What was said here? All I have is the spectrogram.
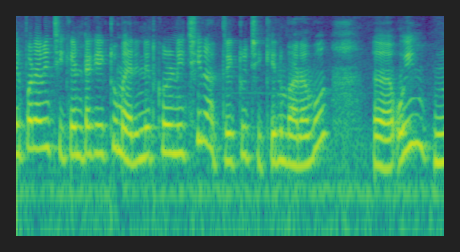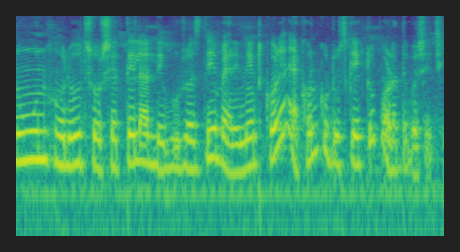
এরপর আমি চিকেনটাকে একটু ম্যারিনেট করে নিচ্ছি, রাত্রে একটু চিকেন বানাবো। ওই নুন, হলুদ, সর্ষের তেল আর লেবুর রস দিয়ে ম্যারিনেট করে এখন কুটুসকে একটু পড়াতে বসেছি।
